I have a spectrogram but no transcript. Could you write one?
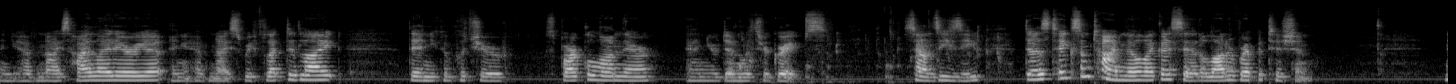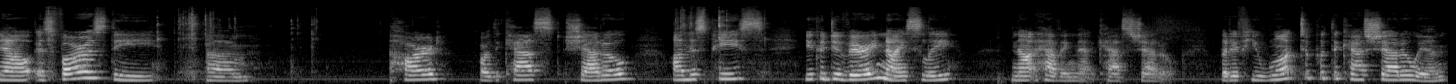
and you have a nice highlight area and you have nice reflected light, then you can put your sparkle on there and you're done with your grapes. Sounds easy. Does take some time though, like I said, a lot of repetition. Now, as far as the um, hard or the cast shadow on this piece, you could do very nicely not having that cast shadow. But if you want to put the cast shadow in,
